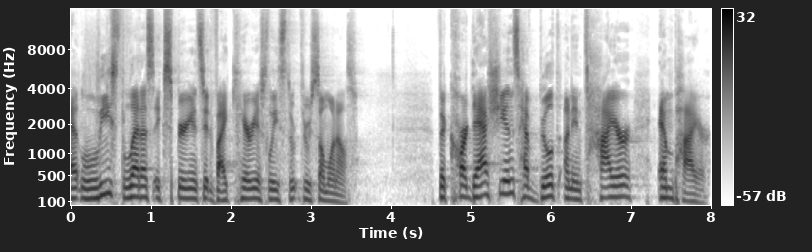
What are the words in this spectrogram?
at least let us experience it vicariously through, someone else. The Kardashians have built an entire empire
